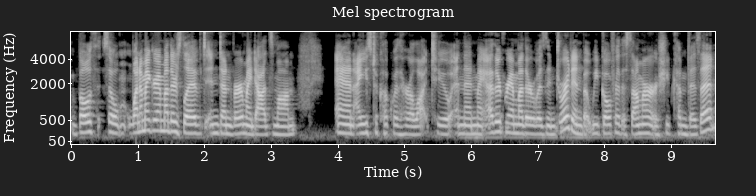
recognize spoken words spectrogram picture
Both, so one of my grandmothers lived in Denver, my dad's mom, and I used to cook with her a lot too. And then my other grandmother was in Jordan, but we'd go for the summer or she'd come visit.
